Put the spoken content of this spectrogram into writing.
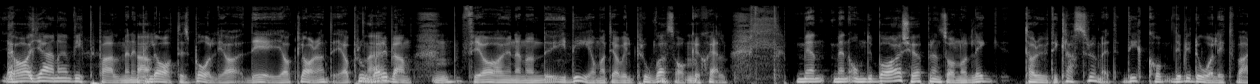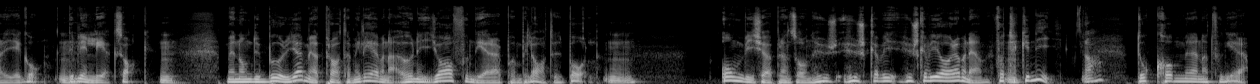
Jag har gärna en vippall men en Ja. pilatesboll, jag, det, jag klarar inte. Jag provar Nej. ibland, för jag har ju en annan idé om att jag vill prova saker själv. Men, men om du bara köper en sån och lägg, tar ut i klassrummet, det, kom, det blir dåligt varje gång. Det blir en leksak. Mm. Men om du börjar med att prata med eleverna, hörni, jag funderar på en pilatesboll. Mm. Om vi köper en sån, hur, hur, ska, vi, hur ska vi göra med den? Vad tycker ni? Ja. Då kommer den att fungera.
